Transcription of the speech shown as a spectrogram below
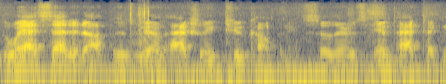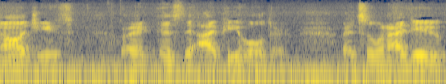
the way I set it up is we have actually two companies. So there's Impact Technologies, right? Is the IP holder, right? So when I do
